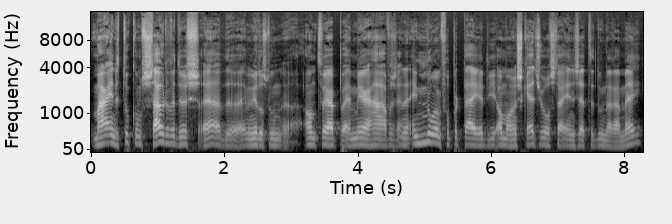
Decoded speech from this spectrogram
maar in de toekomst zouden we dus, hè, de, inmiddels doen eh, Antwerpen en meer havens en enorm veel partijen die allemaal hun schedules daarin zetten, doen daaraan mee.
